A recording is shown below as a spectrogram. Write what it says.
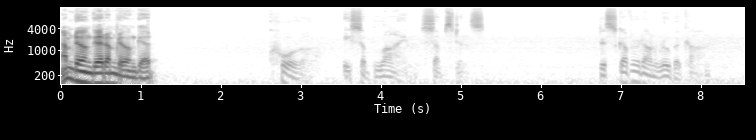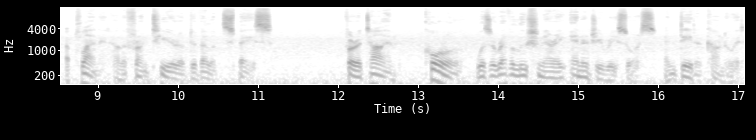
I'm doing good. I'm doing good. Coral, a sublime substance. Discovered on Rubicon, a planet on the frontier of developed space. For a time, coral was a revolutionary energy resource and data conduit,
